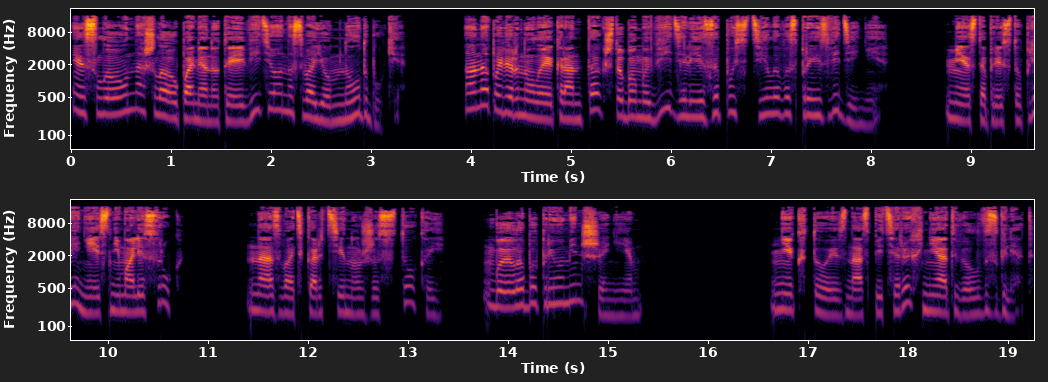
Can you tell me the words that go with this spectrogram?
и Слоун нашла упомянутое видео на своем ноутбуке. Она повернула экран так, чтобы мы видели и запустила воспроизведение. Место преступления снимали с рук. Назвать картину жестокой было бы преуменьшением. Никто из нас пятерых не отвел взгляд.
